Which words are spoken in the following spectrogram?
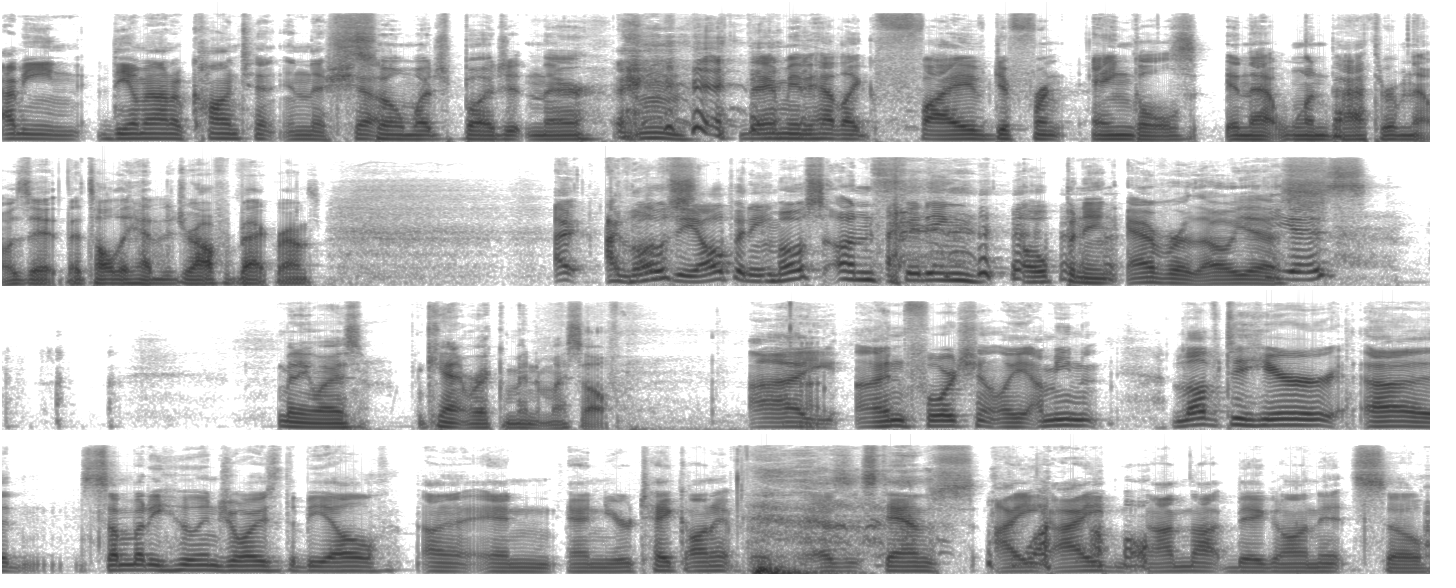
I mean, the amount of content in this show. So much budget in there. Mm. they, I mean, they had like five different angles in that one bathroom. That was it. That's all they had to draw for backgrounds. I, I love the opening. Most unfitting opening ever, though. Yes. yes. But anyways, can't recommend it myself. I unfortunately, I mean, love to hear uh, somebody who enjoys the BL uh, and and your take on it. But as it stands, I I I'm not big on it. So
